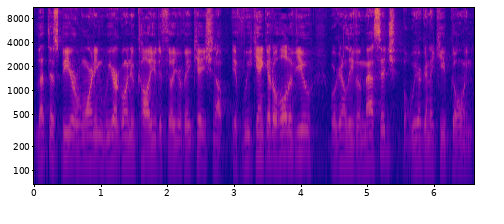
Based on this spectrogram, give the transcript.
let this be your warning. We are going to call you to fill your vacation up. If we can't get a hold of you, we're going to leave a message, but we are going to keep going.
